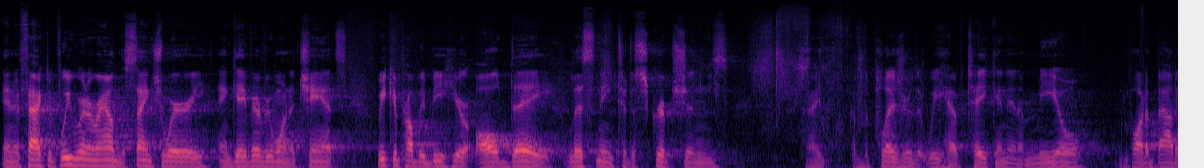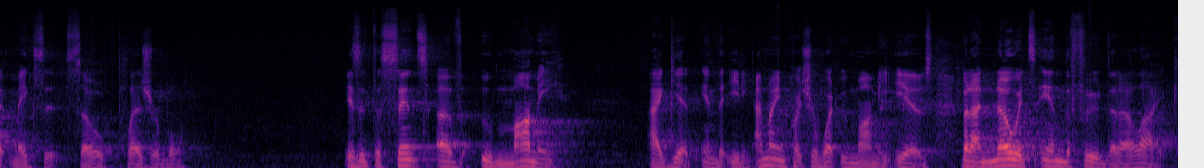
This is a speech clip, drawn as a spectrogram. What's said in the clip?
And in fact, if we went around the sanctuary and gave everyone a chance, we could probably be here all day listening to descriptions right, of the pleasure that we have taken in a meal and what about it makes it so pleasurable. Is it the sense of umami I get in the eating? I'm not even quite sure what umami is, but I know it's in the food that I like.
